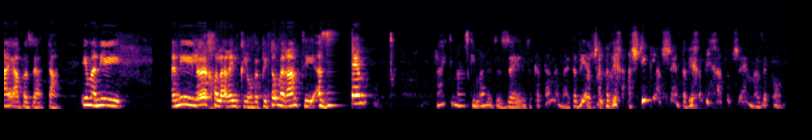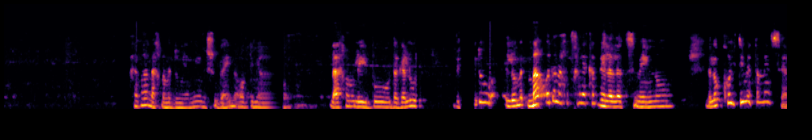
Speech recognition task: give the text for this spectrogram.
היי, אבא זה אתה. אם אני, אני לא יכול להרים כלום, ופתאום הרמתי, אז הם... לא הייתי מסכימה לזה, זה, זה קטן עליי. תביא השם, תביא, אשתיק להשם, תביא חתיכת השם, מה זה פה? חבר'ה, אנחנו מדומיינים, משוגעים מרוב דמיונות. הלכנו לאיבוד, הגלות. ותגידו, לא, מה עוד אנחנו צריכים לקבל על עצמנו? ולא קולטים את המסר.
